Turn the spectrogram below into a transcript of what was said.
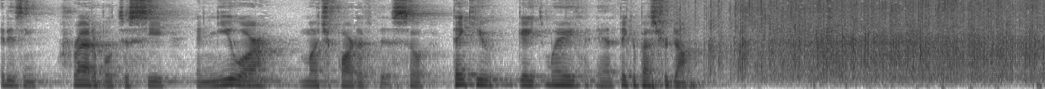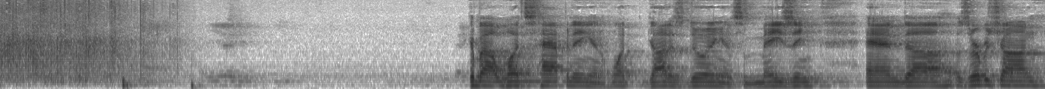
it is incredible to see, and you are much part of this. So thank you, Gateway, and thank you, Pastor Don. about what's happening and what God is doing. It's amazing. And uh, Azerbaijan,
